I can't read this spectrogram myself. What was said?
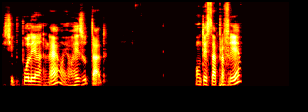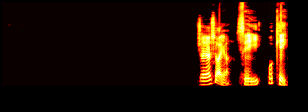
Tipo poleano, né? É o resultado. Vamos testar para ver. Joia, joia. CI, ok.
